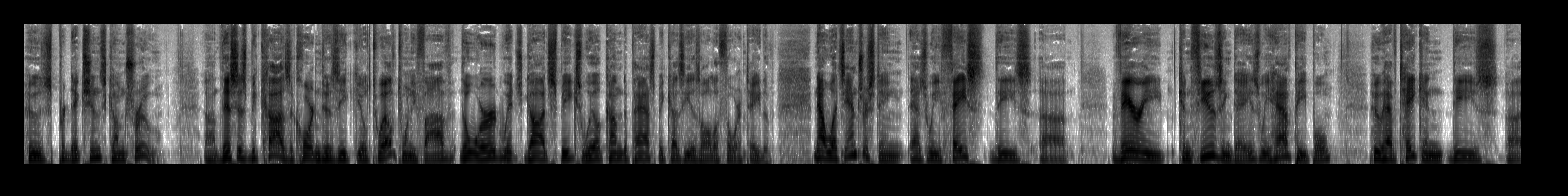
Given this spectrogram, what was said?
whose predictions come true. Uh, this is because, according to Ezekiel 12 25, the word which God speaks will come to pass because he is all authoritative. Now, what's interesting as we face these uh, very confusing days, we have people who have taken these uh,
